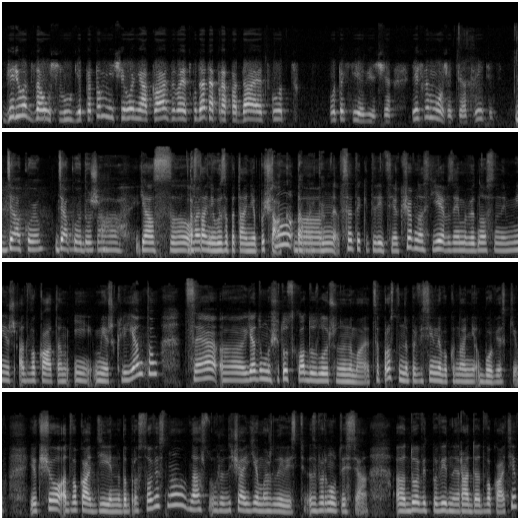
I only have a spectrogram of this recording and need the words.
берет за услуги, потом ничего не оказывает, куда-то пропадает. Вот, вот такие вещи. Если можете ответить. Дякую, дякую дуже. А, Я з е, останнього запитання почну. Так, давайте. Ем, Все-таки дивіться, якщо в нас є взаємовідносини між адвокатом і між клієнтом, це е, я думаю, що тут складу злочину немає. Це просто непрофесійне виконання обов'язків. Якщо адвокат діє недобросовісно, в нас у глядача є можливість звернутися е, до відповідної ради адвокатів.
